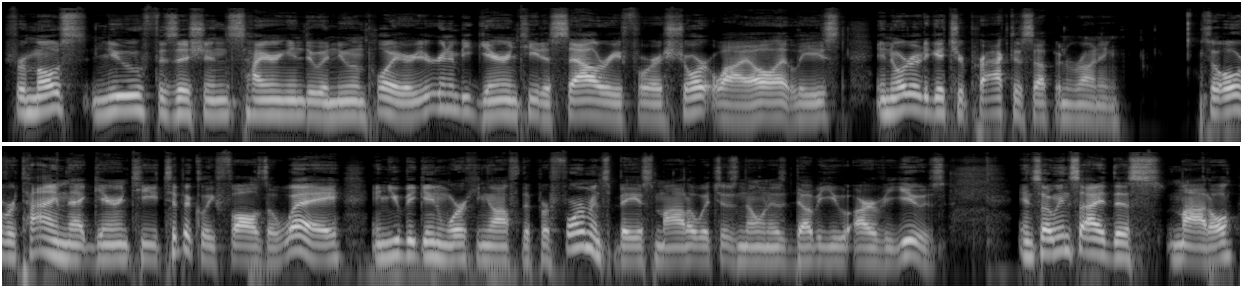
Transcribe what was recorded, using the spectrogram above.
For most new physicians hiring into a new employer, you're going to be guaranteed a salary for a short while at least in order to get your practice up and running. So over time, that guarantee typically falls away, and you begin working off the performance based model, which is known as WRVUs. And so inside this model,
